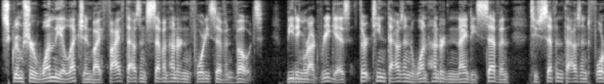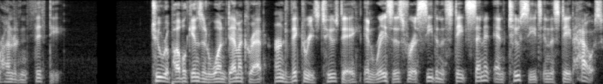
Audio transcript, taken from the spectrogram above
Scrimshire won the election by 5,747 votes, beating Rodriguez 13,197 to 7,450. Two Republicans and one Democrat earned victories Tuesday in races for a seat in the state Senate and two seats in the state House,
